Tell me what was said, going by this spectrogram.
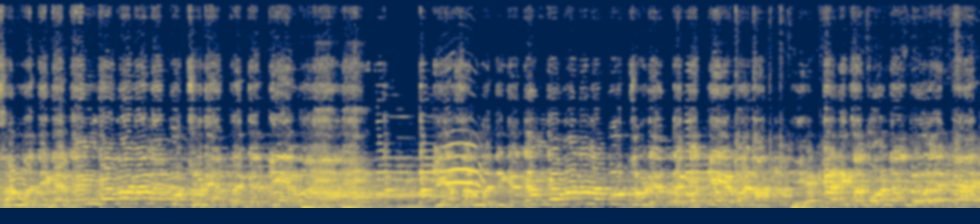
केसामध्ये ग गंगा म्हणाला बुचुड्यात ग केवडा. केसामध्ये ग गंगा म्हणाला बुचुड्यात ग केवडा. हे कडीचा गोंडा डोळ काय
